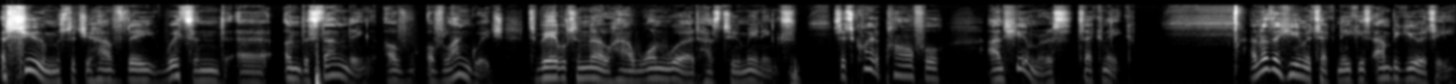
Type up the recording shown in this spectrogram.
assumes that you have the wit and uh, understanding of, of language to be able to know how one word has two meanings. So it's quite a powerful and humorous technique. Another humor technique is ambiguity.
